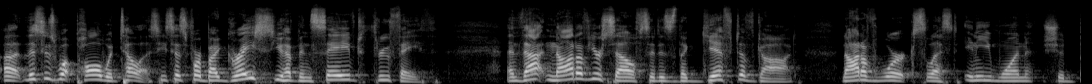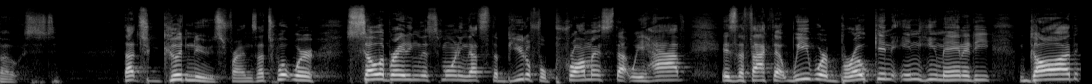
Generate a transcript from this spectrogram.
Uh, this is what Paul would tell us. He says, For by grace you have been saved through faith, and that not of yourselves, it is the gift of God, not of works, lest anyone should boast. That's good news, friends. That's what we're celebrating this morning. That's the beautiful promise that we have is the fact that we were broken in humanity. God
